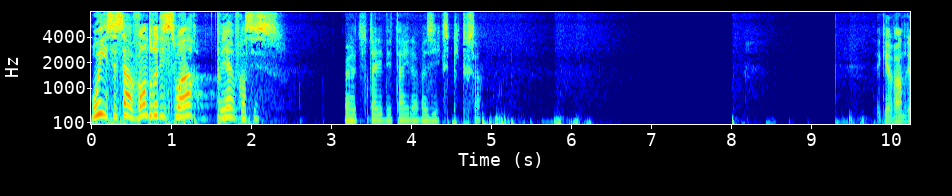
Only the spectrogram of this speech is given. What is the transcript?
Oui, c'est ça, vendredi soir. Viens, Francis. Voilà, tu as les détails là, vas-y, explique tout ça. C'est que vendredi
